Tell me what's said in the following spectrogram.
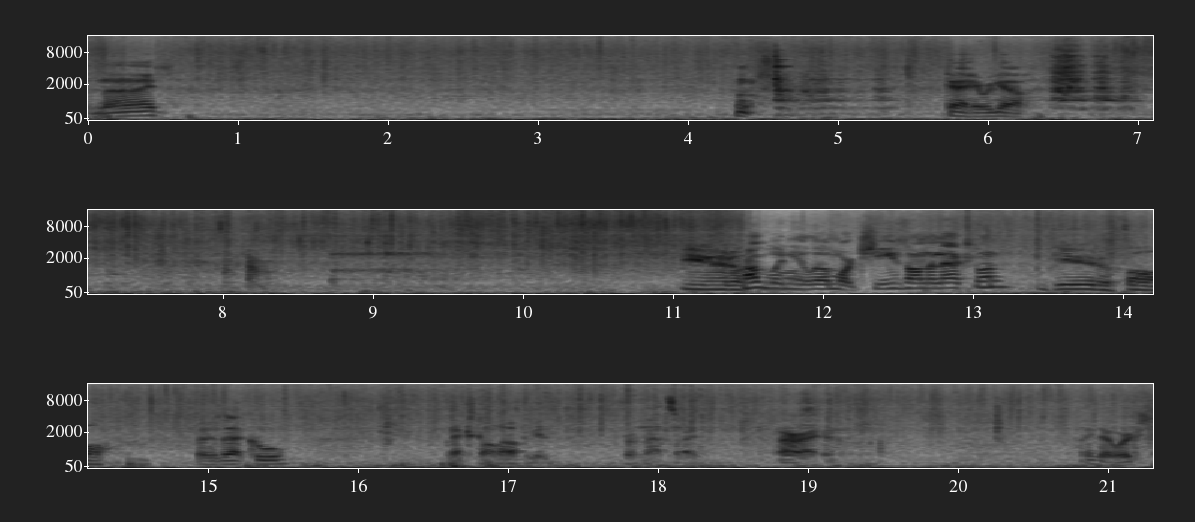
Get nice. Hmm. Okay, here we go. Beautiful. Probably need a little more cheese on the next one. Beautiful. But is that cool? Next have to get from that side. All right. I think that works.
